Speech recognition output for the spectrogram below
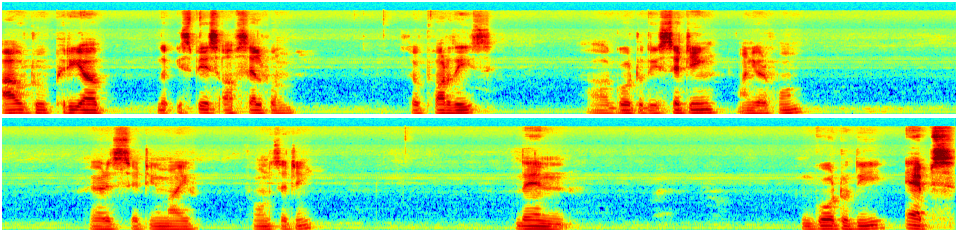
how to free up the space of cell phone. So for this uh, go to the setting on your phone. Here is setting my phone setting. Then go to the apps.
